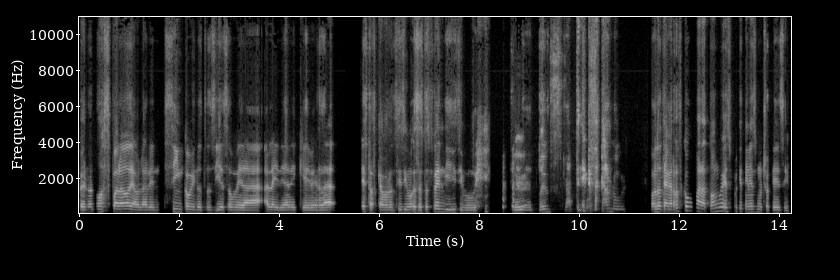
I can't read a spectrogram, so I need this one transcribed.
pero no has parado de hablar en cinco minutos y eso me da a la idea de que de verdad estás cabroncísimo, o sea, estás prendidísimo, güey. Tenía que sacarlo, güey. Cuando te agarras como maratón, güey, es porque tienes mucho que decir.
